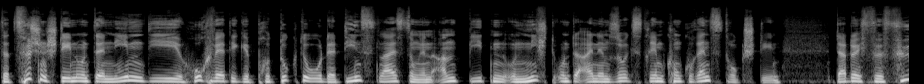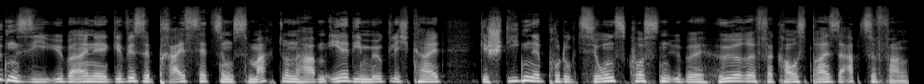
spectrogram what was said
Dazwischen stehen Unternehmen, die hochwertige Produkte oder Dienstleistungen anbieten und nicht unter einem so extremen Konkurrenzdruck stehen. Dadurch verfügen sie über eine gewisse Preissetzungsmacht und haben eher die Möglichkeit, gestiegene Produktionskosten über höhere Verkaufspreise abzufangen.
